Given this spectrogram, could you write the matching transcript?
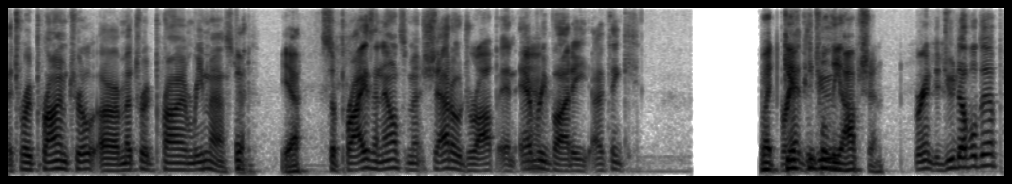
Metroid Prime tril- or Metroid Prime remastered. Yeah. Surprise announcement, Shadow Drop, and everybody. I think but Brant, give people you- the option. Brent, did you double dip?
